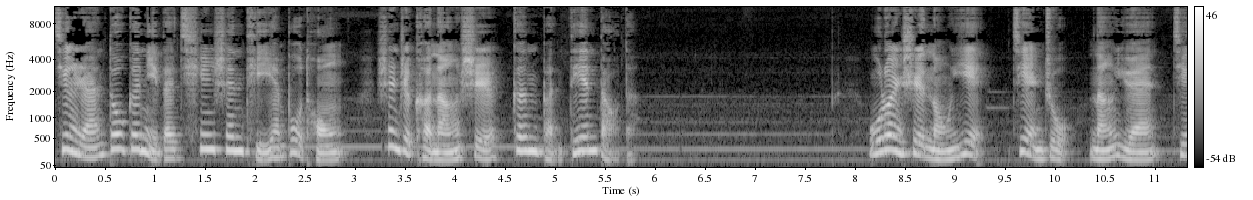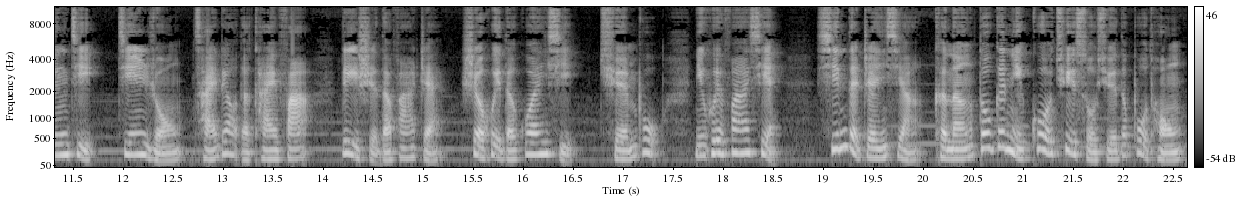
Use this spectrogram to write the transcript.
竟然都跟你的亲身体验不同，甚至可能是根本颠倒的。无论是农业、建筑、能源、经济、金融、材料的开发、历史的发展、社会的关系，全部你会发现。新的真相可能都跟你过去所学的不同，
